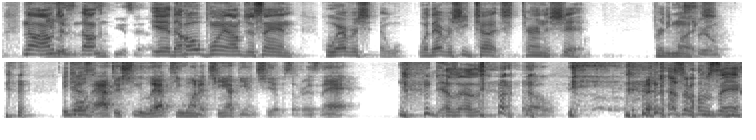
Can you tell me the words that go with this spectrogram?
no, I'm just no, goofy as hell. yeah. The whole point, I'm just saying, whoever, sh- whatever she touched, turned to shit. Pretty much. That's true. Because well, after she left, he won a championship. So there's that. that's, what I was- So that's what I'm saying.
